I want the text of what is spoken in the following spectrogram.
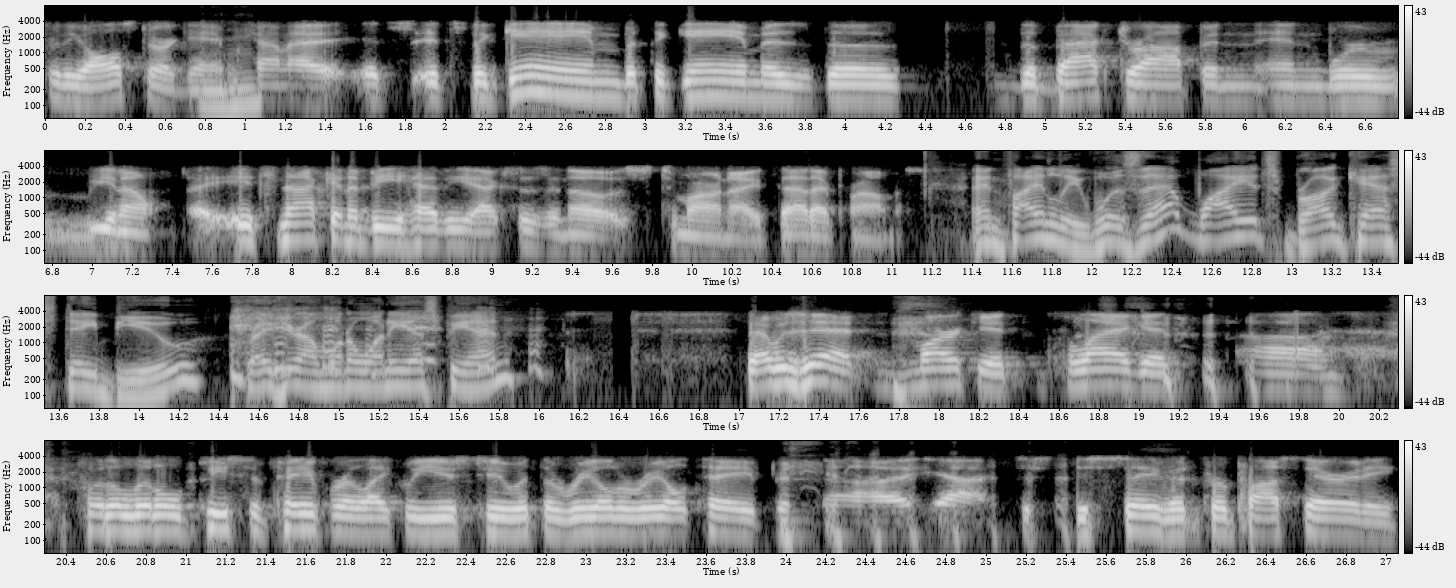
for the All Star game. Mm-hmm. Kind of it's it's the game, but the game is the the backdrop, and and we're you know it's not going to be heavy X's and O's tomorrow night. That I promise. And finally, was that Wyatt's broadcast debut right here on 101 ESPN? That was it. Mark it flag it, uh, put a little piece of paper like we used to with the reel to reel tape, and uh, yeah, just just save it for posterity.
